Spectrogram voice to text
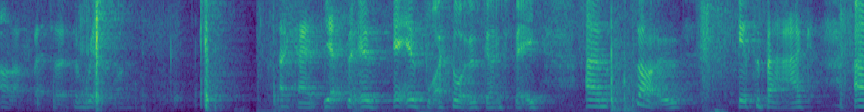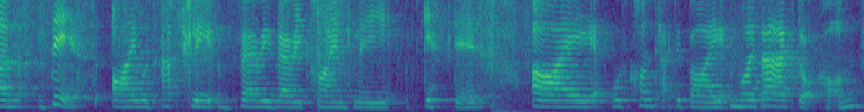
Oh, that's better. It's a rich one. Okay, yes, it is. It is what I thought it was going to be. Um, so it's a bag. Um, this I was actually very, very kindly gifted. I was contacted by mybag.com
